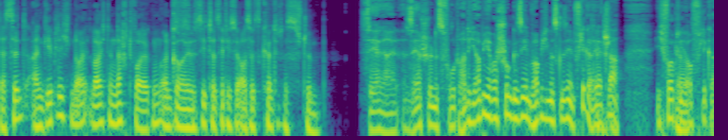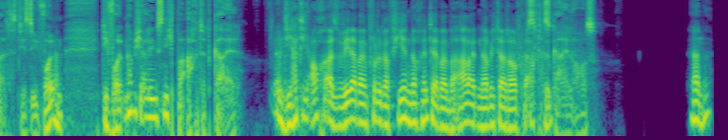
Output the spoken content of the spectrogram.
Das sind angeblich leuchtende Nachtwolken und Geil. es sieht tatsächlich so aus, als könnte das stimmen. Sehr geil, sehr schönes Foto. Hatte ich, habe ich aber schon gesehen. Wo habe ich denn das gesehen? Flickr, ja klar. Ich folge Ja. dir auf Flickr. Das, die, die Wolken, die Wolken habe ich allerdings nicht beachtet. Geil. Und die hatte ich auch, also weder beim Fotografieren noch hinterher beim Bearbeiten habe ich da drauf Das sieht das geachtet. geil aus. Ja, ne?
